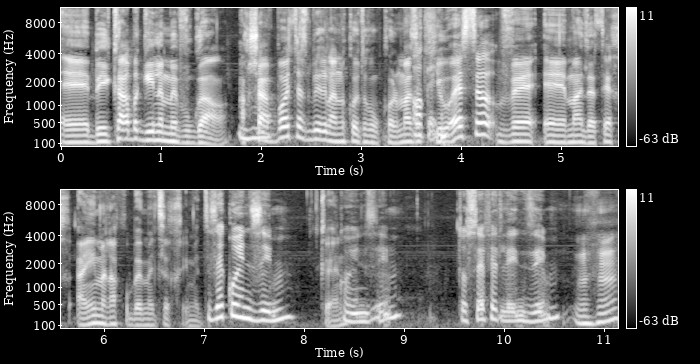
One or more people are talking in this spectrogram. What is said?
אה, בעיקר בגיל המבוגר. עכשיו, בואי תסבירי לנו קודם כל מה זה אוקיי. Q10, ומה דעתך, האם אנחנו באמת צריכים את זה. זה קואנזים, כן. קואנזים, תוספת לאנזים, מהמם,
